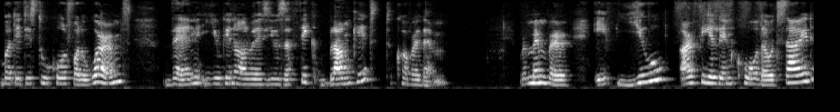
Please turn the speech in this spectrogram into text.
but it is too cold for the worms, then you can always use a thick blanket to cover them. Remember, if you are feeling cold outside,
